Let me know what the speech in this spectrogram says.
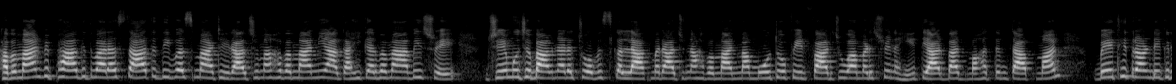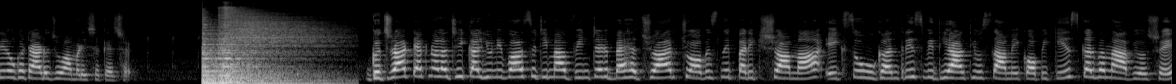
હવામાન વિભાગ દ્વારા સાત દિવસ માટે રાજ્યમાં હવામાનની આગાહી કરવામાં આવી છે. જે મુજબ આવનારા ચોવીસ કલાકમાં રાજ્યના હવામાનમાં મોટો ફેરફાર જોવા મળશે નહીં. ત્યારબાદ મહત્તમ તાપમાન બેથી ત્રણ ડિગ્રીનો ઘટાડો જોવા મળી શકે છે. ગુજરાત ટેકનોલોજીકલ યુનિવર્સિટીમાં વિન્ટર બે હજાર ચોવીસની પરીક્ષામાં એકસો ઓગણત્રીસ વિદ્યાર્થીઓ સામે કોપી કેસ કરવામાં આવ્યો છે.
